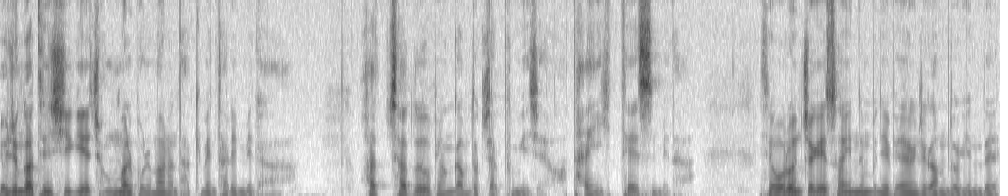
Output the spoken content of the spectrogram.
요즘 같은 시기에 정말 볼만한 다큐멘터리입니다. 화차도 병 감독 작품이죠. 다행히 히트했습니다. 오른쪽에 서 있는 분이 배영주 감독인데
